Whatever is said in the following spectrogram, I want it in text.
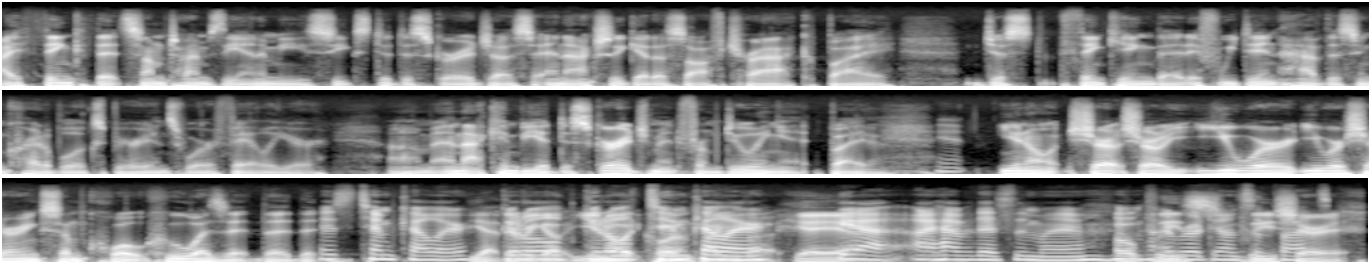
i think that sometimes the enemy seeks to discourage us and actually get us off track by just thinking that if we didn't have this incredible experience we're a failure um, and that can be a discouragement from doing it but Yeah. Yeah. you know cheryl, cheryl you were you were sharing some quote who was it the, the It's Tim Keller. Yeah, there good we go. old, good old Tim Keller. about. Yeah, yeah. I have this in my. oh I wrote please down some please share thoughts. it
